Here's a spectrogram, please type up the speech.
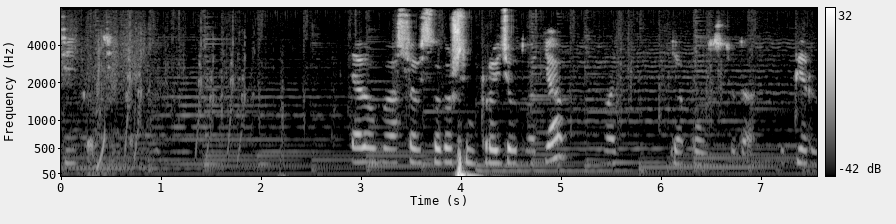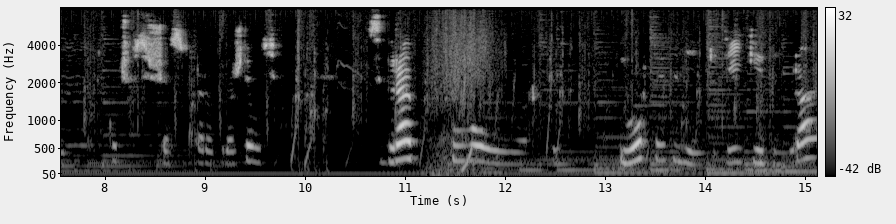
деньга, деньга. Я думаю, оставить на то, что мы два дня. Два дня полностью, да. Первый закончился, сейчас второй подождем. Собираем лорды. Лорды это деньги. Деньги это игра.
